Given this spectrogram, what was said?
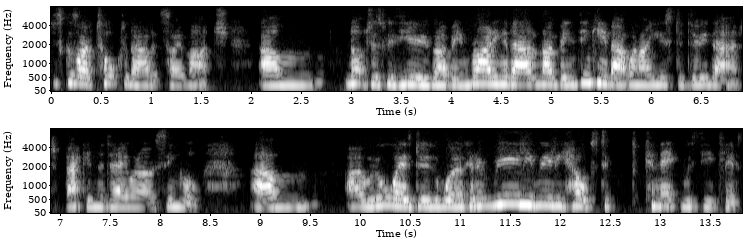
just because I've talked about it so much. Um, not just with you, but I've been writing about it and I've been thinking about when I used to do that back in the day when I was single. Um, I would always do the work, and it really, really helps to connect with the eclipse.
